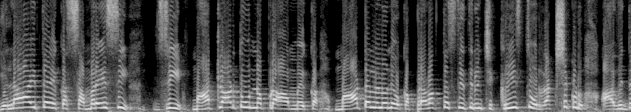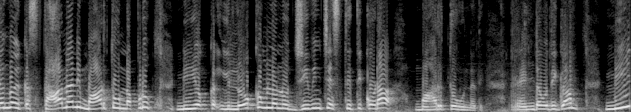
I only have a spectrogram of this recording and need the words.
ఎలా అయితే యొక్క సమరేసి శ్రీ మాట్లాడుతూ ఉన్నప్పుడు ఆమె యొక్క మాటలలోనే ఒక ప్రవక్త స్థితి నుంచి క్రీస్తు రక్షకుడు ఆ విధంగా యొక్క స్థానాన్ని మారుతూ ఉన్నప్పుడు నీ యొక్క ఈ లోకంలో నువ్వు జీవించే స్థితి కూడా మారుతూ ఉన్నది. రెండవదిగా నీ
